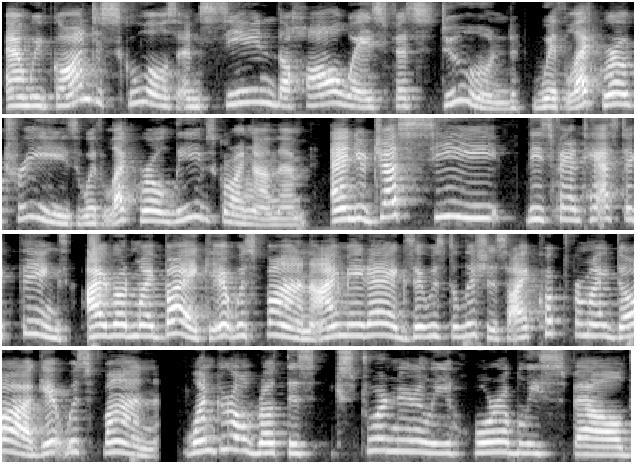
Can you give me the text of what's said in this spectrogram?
And we've gone to schools and seen the hallways festooned with let grow trees, with let grow leaves growing on them. And you just see these fantastic things. I rode my bike. It was fun. I made eggs. It was delicious. I cooked for my dog. It was fun. One girl wrote this extraordinarily horribly spelled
